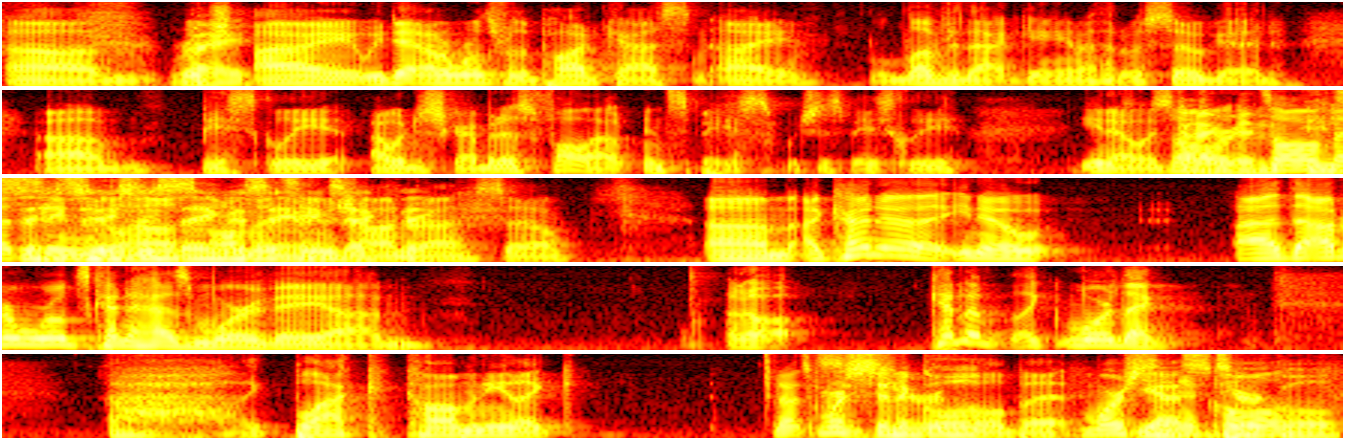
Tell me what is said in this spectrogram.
Um, Right. Which I we did Outer Worlds for the podcast, and I loved that game. I thought it was so good. Um, basically, I would describe it as Fallout in space, which is basically, you know, it's all it's all in that It's same essentially wheelhouse, all in that same same genre. So, um, I kind of, you know, uh, the Outer Worlds kind of has more of a, um, kind of like more like, uh, like black comedy, like not more cynical. but more Yeah, cynical, satirical.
